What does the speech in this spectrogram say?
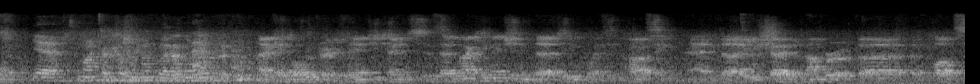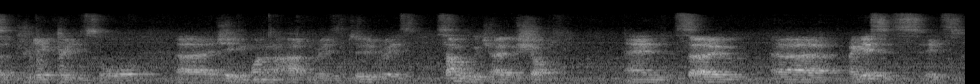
one microcosm of global warming. Ken Baldwin, Director of the Energy Change. So, Mark, you mentioned uh, tipping points in passing, and uh, you showed a number of uh, of plots of trajectories for uh, achieving one and a half degrees and two degrees, some of which overshot. And so, uh, I guess it's it's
